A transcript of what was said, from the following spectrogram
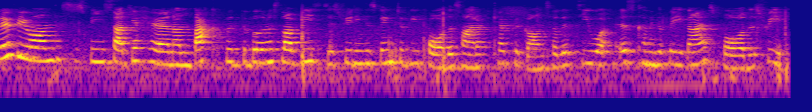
Hello everyone, this is me Sadia here and I'm back with the bonus lovelies. This reading is going to be for the sign of Capricorn. So let's see what is coming up for you guys for this read.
